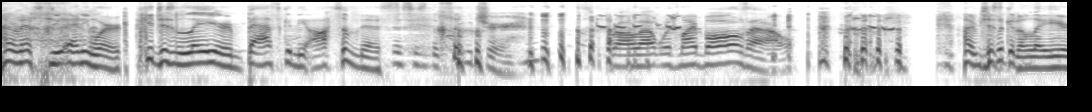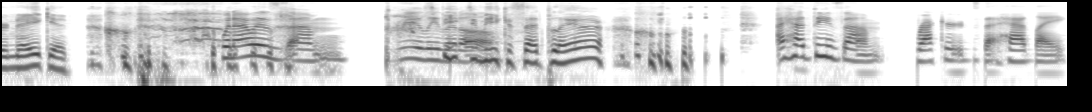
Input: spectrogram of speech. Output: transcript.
I don't have to do any work. I could just lay here and bask in the awesomeness. This is the future. Crawl out with my balls out. I'm just gonna lay here naked. when I was um really Speak little, to me, cassette player. I had these um records that had like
